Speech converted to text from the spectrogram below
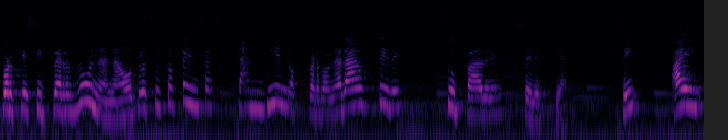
porque si perdonan a otros sus ofensas, también los perdonará a ustedes su Padre Celestial. ¿Sí? Hay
